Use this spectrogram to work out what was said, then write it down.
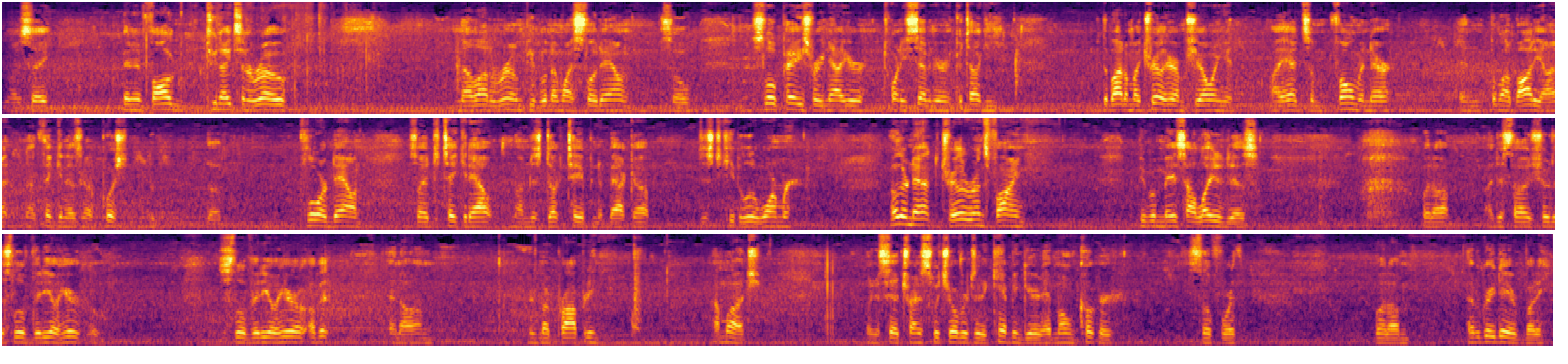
You want to say? Been in fog two nights in a row. Not a lot of room. People don't want to slow down. So slow pace right now here, 27 here in Kentucky. At the bottom of my trail here, I'm showing it. I had some foam in there and put my body on it. I'm thinking it was going to push the, the floor down. So I had to take it out. I'm just duct taping it back up just to keep it a little warmer. Other than that, the trailer runs fine. People amazed how light it is. But uh, I just thought I'd show this little video here. Oh, just a little video here of it. And um, here's my property. How much? Like I said, trying to switch over to the camping gear to have my own cooker, so forth. But um, have a great day, everybody.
